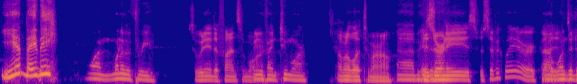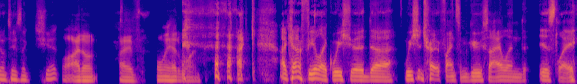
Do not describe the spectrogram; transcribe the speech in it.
Yeah, baby. One. One of the three. so we need to find some more. We need to find two more. I'm going to look tomorrow. Uh, because Is there any specifically, or uh, I- ones that don't taste like shit? well, I don't, I've only had one. I, I kind of feel like we should uh we should try to find some Goose Island Islay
